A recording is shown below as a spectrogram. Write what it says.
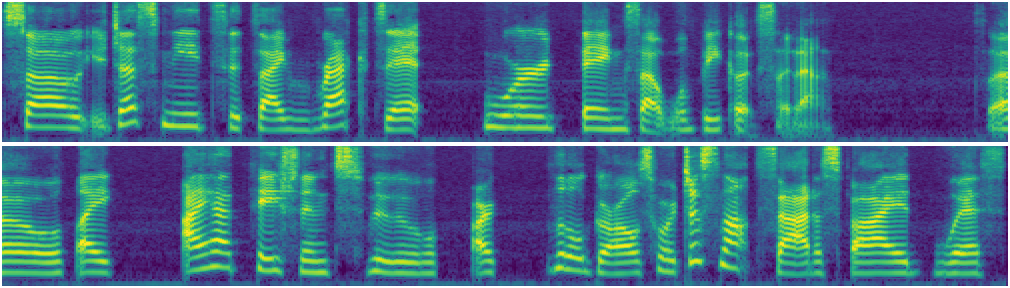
So you just need to direct it toward things that will be good for them. So, like, I have patients who are little girls who are just not satisfied with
